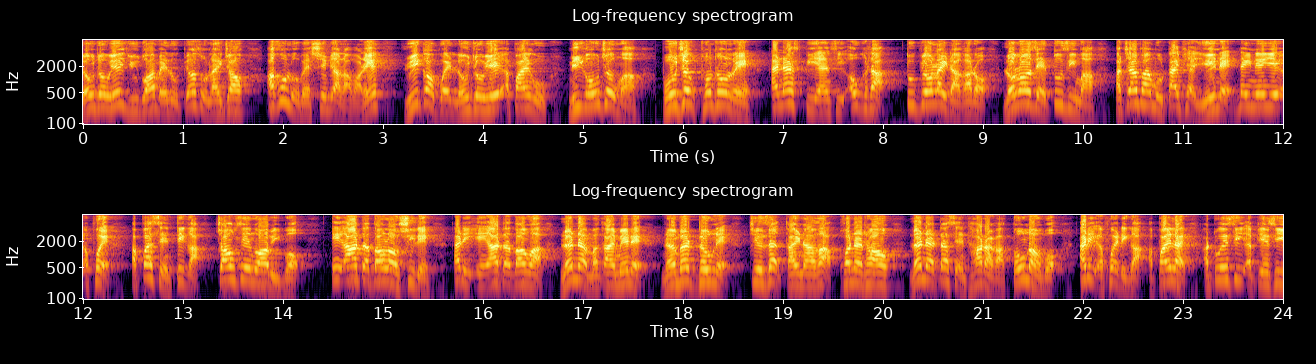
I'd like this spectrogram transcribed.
လုံခြုံရေးယူသွားမယ်လို့ပြောဆိုလိုက်ကြောင်းအခုလိုပဲရှင်းပြလာပါတယ်။ရွေးကောက်ပွဲလုံခြုံရေးအပိုင်းကိုဏီကုန်းချုပ်မှာဗိုလ်ချုပ်ထွန်းထွန်းလွင် NSPNC ဥက္ကဋ္ဌသူပြောလိုက်တာကတော့လောလောဆယ်သူ့စီမှာအကြမ်းဖက်မှုတိုက်ဖြတ်ရေးနဲ့နှိမ်နင်းရေးအဖွဲ့အပတ်စဉ်တစ်ကကြောင်းဆင်းသွားပြီပေါ့။ အင်အား1000လောက်ရှိတယ်အဲ့ဒီအင်အား1000ကလက်နက်မကင်မဲနဲ့နံပါတ်3နဲ့ကျင်ဆက်ကင်နာက9000လက်နက်တက်ဆင်ထားတာက3000ပေါ့အဲ့ဒီအဖွဲ့တွေကအပိုင်းလိုက်အတွင်းစီအပြင်စီ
